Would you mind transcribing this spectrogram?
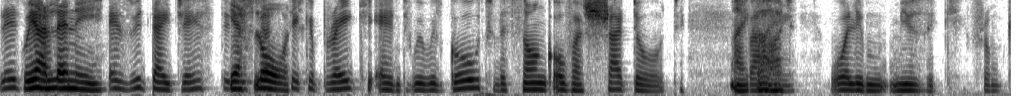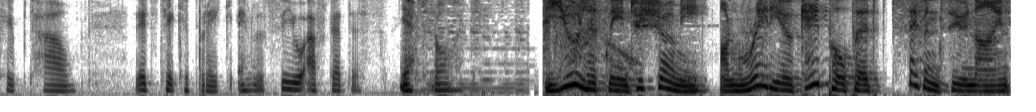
Let's we are just- learning As we digest, Yes, Lord. take a break and we will go to the song Overshadowed my by god Wally Music from Cape Town. Let's take a break and we'll see you after this. yes lord You're listening to Show Me on Radio K Pulpit 729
